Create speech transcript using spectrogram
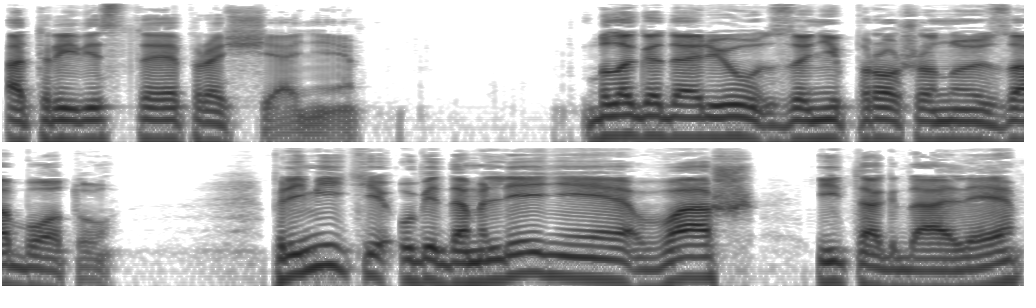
отрывистое прощание. «Благодарю за непрошенную заботу. Примите уведомление ваш и так далее».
